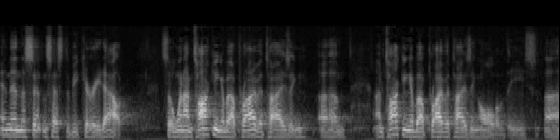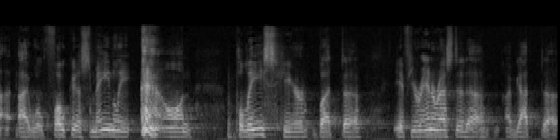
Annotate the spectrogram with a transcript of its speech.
and then the sentence has to be carried out. So when I'm talking about privatizing, um, I'm talking about privatizing all of these. Uh, I will focus mainly on police here, but uh, if you're interested, uh, I've got uh,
